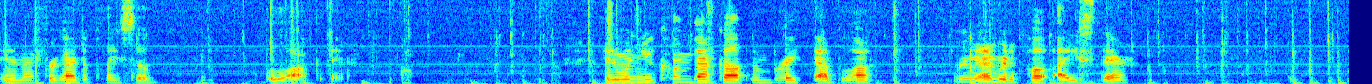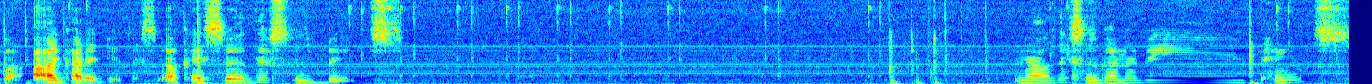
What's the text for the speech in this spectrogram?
and I forgot to place a block there. And when you come back up and break that block, remember to put ice there. But I gotta do this. Okay, so this is boots. Now this is gonna be paints.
